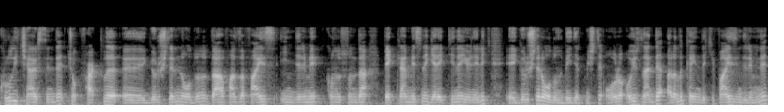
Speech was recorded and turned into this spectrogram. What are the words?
kurul içerisinde çok farklı e, görüşlerin olduğunu, daha fazla faiz indirimi konusunda beklenmesine gerektiğine yönelik e, görüşler olduğunu belirtmişti. O, o yüzden de Aralık ayındaki faiz indirimini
